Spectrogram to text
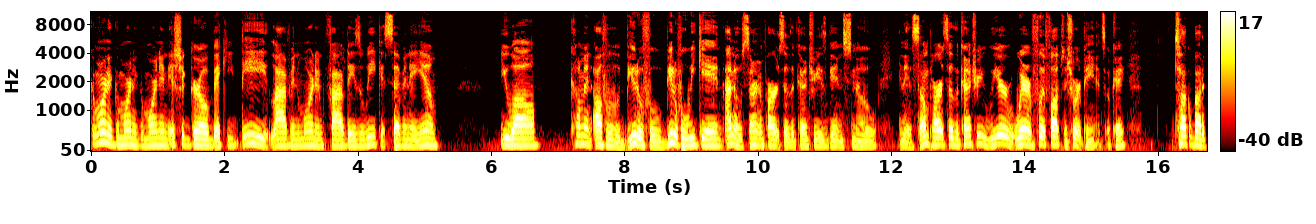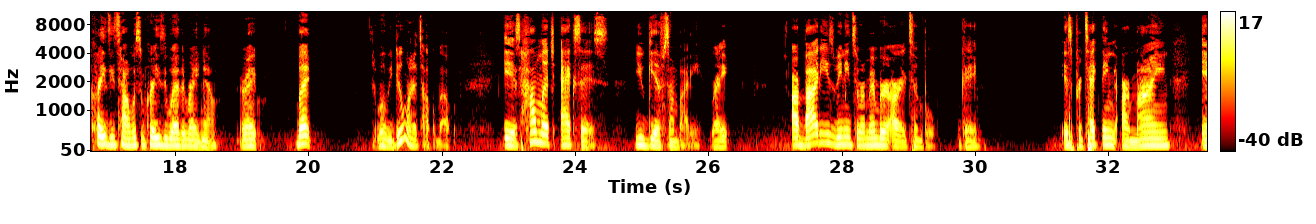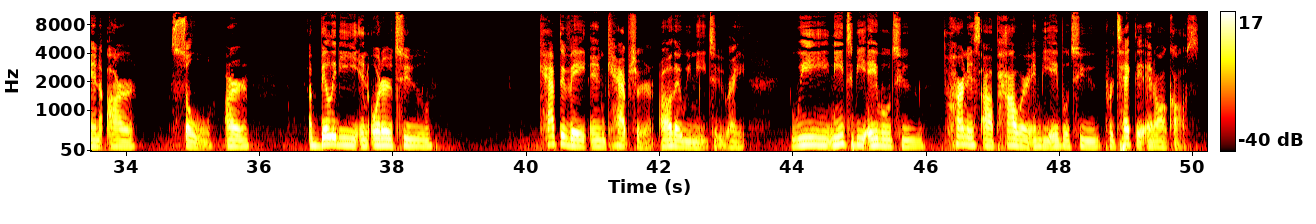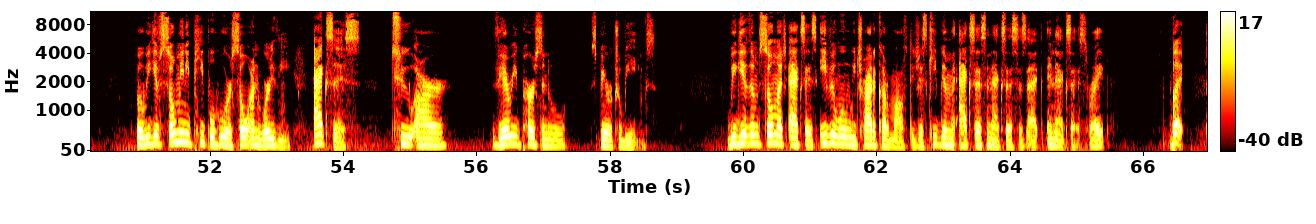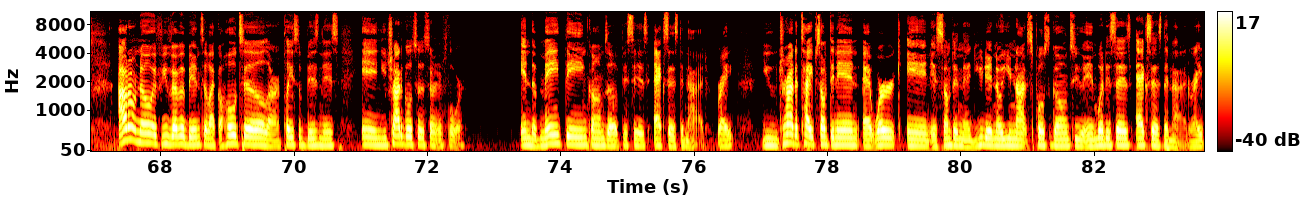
Good morning, good morning, good morning. It's your girl Becky D live in the morning, five days a week at 7 a.m. You all coming off of a beautiful, beautiful weekend. I know certain parts of the country is getting snow, and in some parts of the country, we're wearing flip flops and short pants, okay? Talk about a crazy time with some crazy weather right now, all right? But what we do want to talk about is how much access you give somebody, right? Our bodies, we need to remember, are a temple, okay? It's protecting our mind and our soul, our ability in order to captivate and capture all that we need to, right? We need to be able to harness our power and be able to protect it at all costs. But we give so many people who are so unworthy access to our very personal spiritual beings. We give them so much access, even when we try to cut them off, to just keep giving access and access and access, right? But I don't know if you've ever been to like a hotel or a place of business and you try to go to a certain floor. And the main thing comes up, it says access denied, right? You try to type something in at work and it's something that you didn't know you're not supposed to go into, and what it says, access denied, right?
